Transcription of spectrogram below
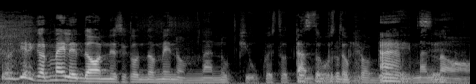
devo dire che ormai le donne secondo me non hanno più questo tanto Questo questo problema. problema. Sì. No,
